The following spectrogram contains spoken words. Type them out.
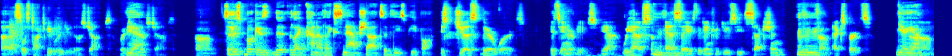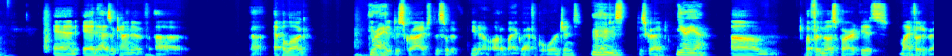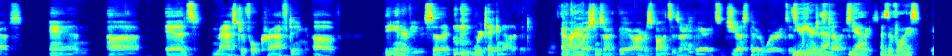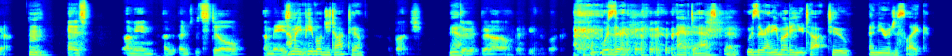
Uh, so let's talk to people who do those jobs or do Yeah. those jobs. Um, So this book is the, like kind of like snapshots of these people. It's just their words. It's interviews. Yeah. We have some Mhm. essays that introduce each section Mhm. from experts. Yeah, yeah. Um, and Ed has a kind of uh, uh, epilogue that, Right. that describes the sort of, you know, autobiographical origins that I Mhm. just described. yeah, yeah. Um, but for the most part, it's my photographs and uh, Ed's masterful crafting of the interviews so that we're taken out of it. Our questions aren't there. Our responses aren't there. It's just their words. It's You hear just them. telling Yeah, as a voice. Yeah. And it's, I mean, I'm, I'm, it's still amazing. How many people did you talk to? A bunch. Yeah. They're, they're not all going to be in the book. Was there- I have to ask, was there anybody you talked to and you were just like,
